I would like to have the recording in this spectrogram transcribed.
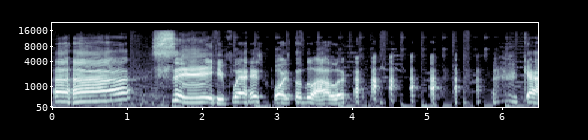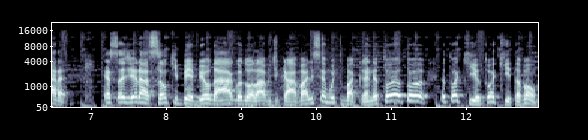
Aham, sei. Foi a resposta do Alan. Cara, essa geração que bebeu da água do Olavo de Carvalho, isso é muito bacana. Eu tô, eu tô, eu tô aqui, eu tô aqui, tá bom?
